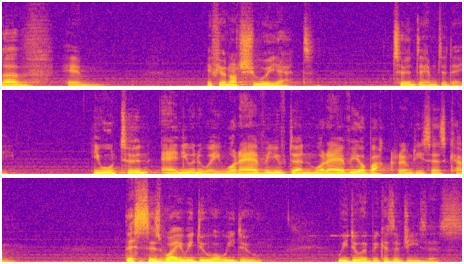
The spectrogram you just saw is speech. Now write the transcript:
love him. If you're not sure yet, turn to him today. He won't turn anyone away. Whatever you've done, whatever your background, he says, come. This is why we do what we do. We do it because of Jesus.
